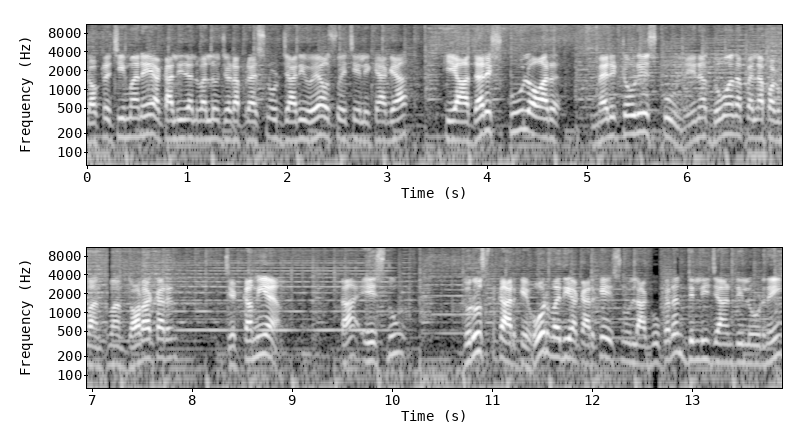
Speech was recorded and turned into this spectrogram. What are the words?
ਡਾਕਟਰ ਚੀਮਾ ਨੇ, ਅਕਾਲੀ ਦਲ ਵੱਲੋਂ ਜਿਹੜਾ ਪ੍ਰੈਸ ਨੋਟ ਜਾਰੀ ਹੋਇਆ, ਉਸ ਵਿੱਚ ਇਹ ਲਿਖਿਆ ਗਿਆ ਕਿ ਆਦਰਸ਼ ਸਕੂਲ ਔਰ ਮੈਰੀਟੋਰੀਅਸ ਸਕੂਲ ਇਹਨਾਂ ਦੋਵਾਂ ਦਾ ਪਹਿਲਾਂ ਭਗਵੰਤ ਮਾਨ ਦੌਰਾ ਕਰਨ। ਜੇ ਕਮੀਆਂ ਤਾਂ ਇਸ ਨੂੰ ਦੁਰੁਸਤ ਕਰਕੇ, ਹੋਰ ਵਧੀਆ ਕਰਕੇ ਇਸ ਨੂੰ ਲਾਗੂ ਕਰਨ, ਦਿੱਲੀ ਜਾਣ ਦੀ ਲੋੜ ਨਹੀਂ,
